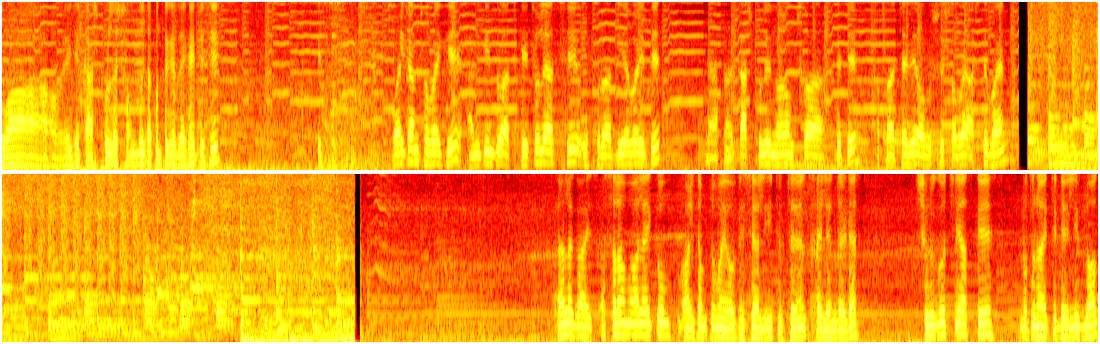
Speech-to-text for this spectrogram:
ওয়াও এই যে কাশফুলের সৌন্দর্য থেকে দেখাইতেছি। ওয়েলকাম সবাইকে। আমি কিন্তু আজকে চলে আসছি উত্তরা দিয়াবাড়িতে আপনার কাশফুলের নরম ছোঁয়া পেতে। আপনারা চাইলে অবশ্যই সবাই আসতে পারেন। হ্যালো গাইস আসসালামু আলাইকুম। Welcome to my official YouTube channel silent rider শুরু করছি আজকে নতুন একটি ডেইলি ব্লগ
